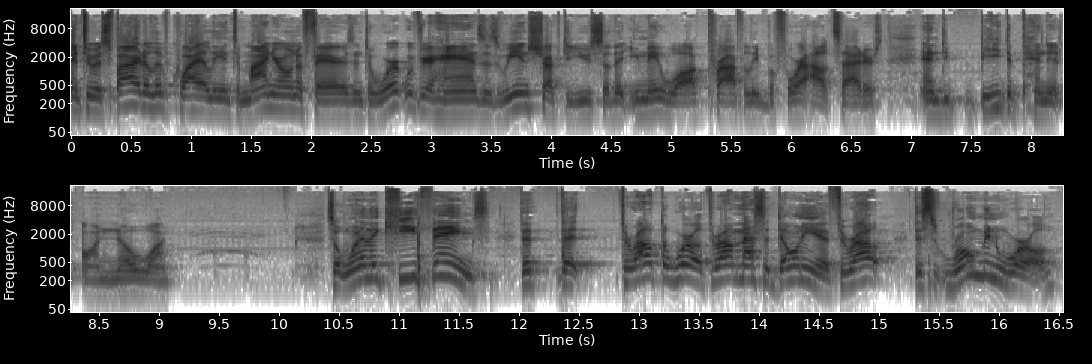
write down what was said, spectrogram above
and to aspire to live quietly, and to mind your own affairs, and to work with your hands as we instructed you, so that you may walk properly before outsiders and be dependent on no one. So, one of the key things that, that throughout the world, throughout Macedonia, throughout this Roman world,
